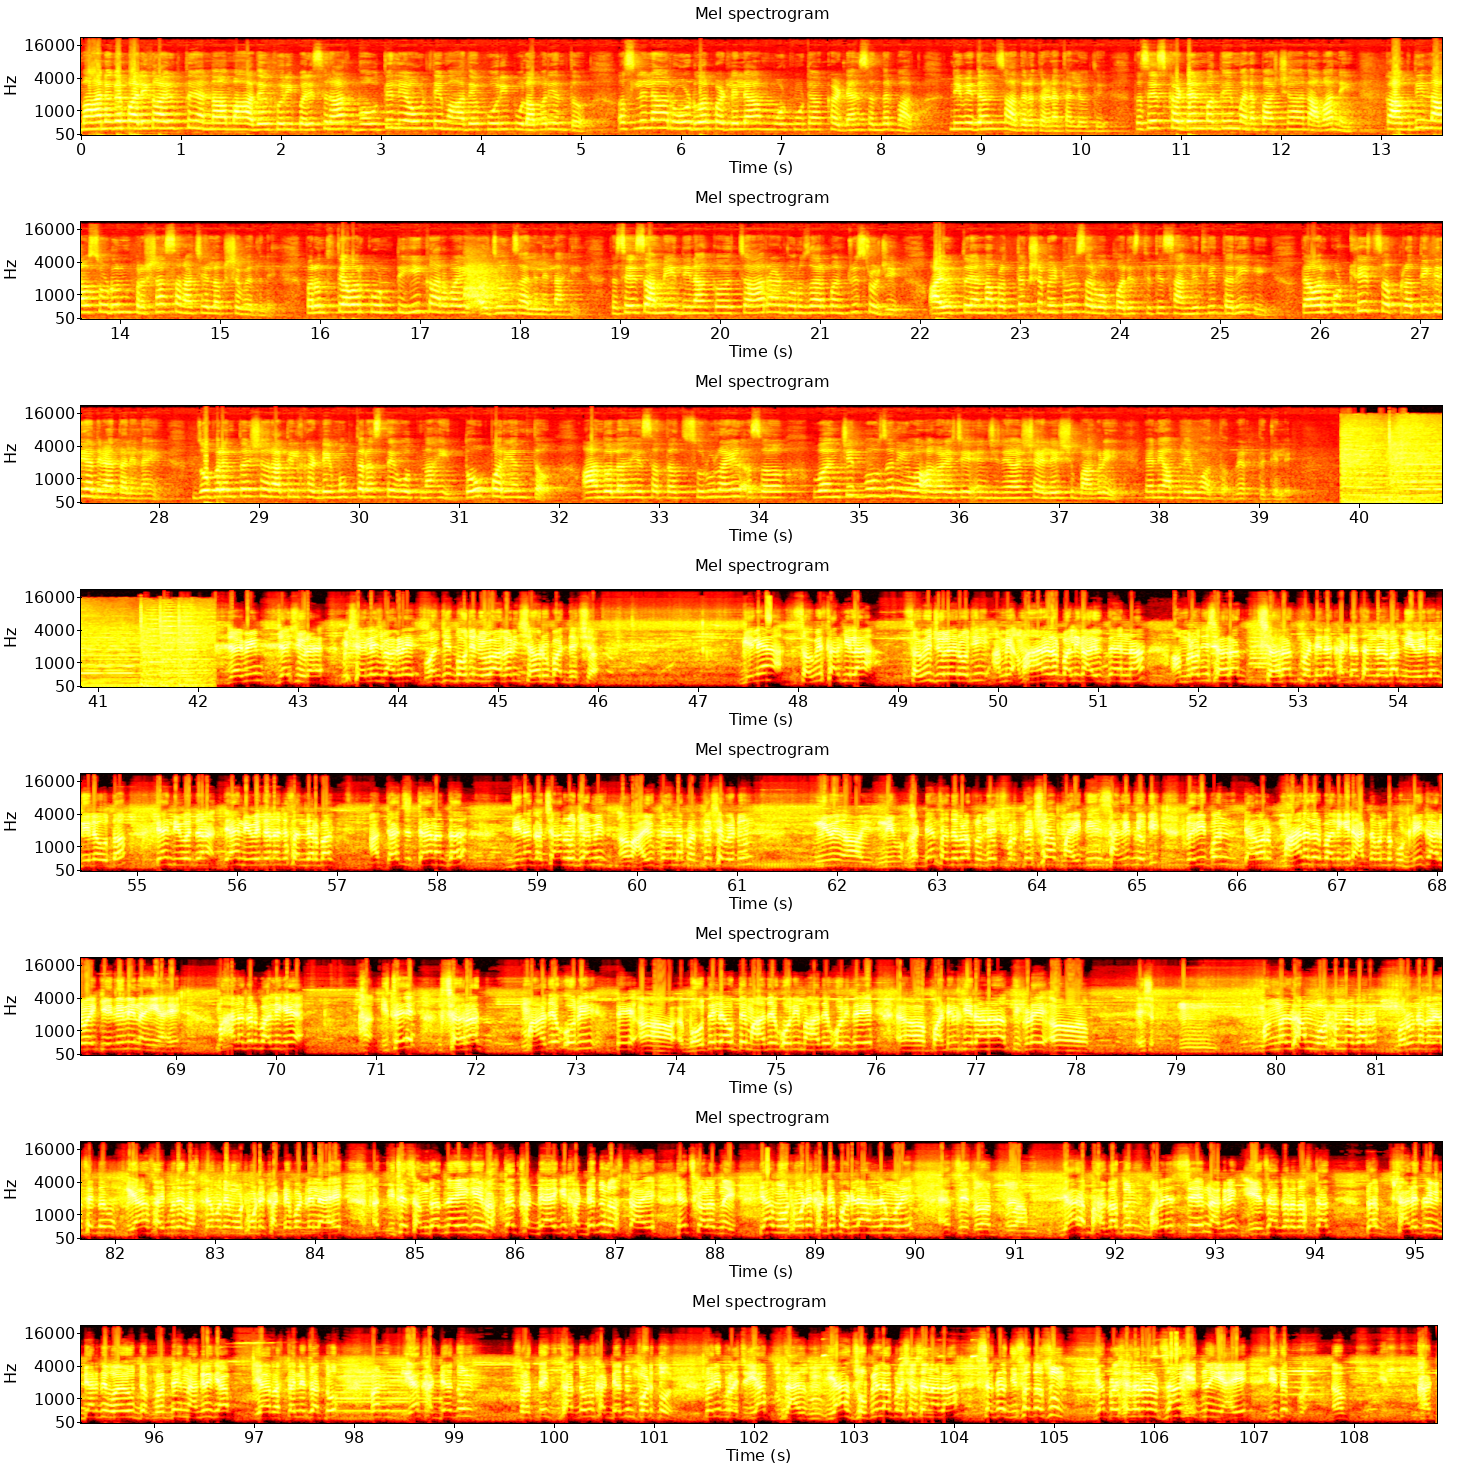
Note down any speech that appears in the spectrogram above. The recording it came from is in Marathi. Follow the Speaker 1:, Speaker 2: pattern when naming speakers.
Speaker 1: महानगरपालिका आयुक्त यांना महादेवखोरी परिसरात भोवते लेआउट ते महादेवखोरी पुलापर्यंत असलेल्या रोडवर पडलेल्या मोठमोठ्या खड्ड्यांसंदर्भात निवेदन सादर करण्यात आले होते. तसेच खड्ड्यांमध्ये मनपाच्या नावाने कागदी नाव सोडून प्रशासनाचे लक्ष वेधले परंतु त्यावर कोणतीही कारवाई अजून झालेली नाही. तसेच आम्ही दिनांक चार आठ दोन हजार पंचवीस रोजी आयुक्त यांना प्रत्यक्ष भेटून सर्व परिस्थिती सांगितली तरीही त्यावर कुठलीच प्रतिक्रिया देण्यात आली नाही. जोपर्यंत शहरातील खड्डेमुक्त रस्ते होत नाही तोपर्यंत आंदोलन हे सतत सुरू राहील असं वंचित बहुजन युवा आघाडीचे इंजिनियर शैलेश बागडे यांनी आपले मत व्यक्त केले.
Speaker 2: जय भीम जय शिवराय. मी शैलेश बागडे वंचित बहुजन युवा आघाडी शहर उपाध्यक्ष. गेल्या सव्वीस तारखेला सव्वीस जुलै रोजी आम्ही महानगरपालिका आयुक्तांना अमरावती शहरात शहरात पडलेल्या खड्ड्यासंदर्भात निवेदन दिलं होतं. त्या निवेदना त्या निवेदनाच्या संदर्भात त्याच त्यानंतर दिनांक चार रोजी आम्ही आयुक्तांना प्रत्यक्ष भेटून निवे निव खड्ड्यांसंदर्भात प्रत्यक्ष प्रत्यक्ष माहिती सांगितली होती. तरी पण त्यावर महानगरपालिकेने आतापर्यंत कुठलीही कारवाई केलेली नाही आहे. महानगरपालिके इथे शहरात महादेवखोरी ते भोवतेले भोवते ते महादेवखोरी महादेवखोरी ते पाटील किराणा तिकडे यश- मंगलधाम वरुणनगर वरुणनगर या साईड या साईडमध्ये रस्त्यामध्ये मोठे मोठे खड्डे पडलेले आहे. तिथे समजत नाही की रस्त्यात खड्डे आहे की खड्ड्यातून रस्ता आहे हेच कळत नाही. या मोठे मोठे खड्डे पडले असल्यामुळे ॲक्सि या भागातून बरेचसे नागरिक ये जा करत असतात. तर शाळेतले विद्यार्थी वयोवृद्ध प्रत्येक नागरिक या या रस्त्याने जातो. पण या खड्ड्यातून प्रत्येक जातो खड्ड्यातून पडतो. तरी प्रश या जा- या झोपलेल्या प्रशासनाला आपल्याला दिसत असून या प्रशासनाला जाग येत नाही आहे. इथे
